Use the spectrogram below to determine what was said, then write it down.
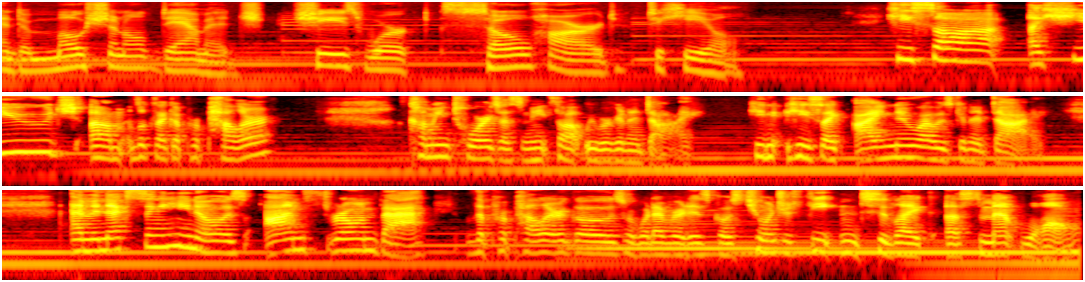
and emotional damage she's worked so hard to heal he saw a huge, um, it looked like a propeller coming towards us, and he thought we were going to die. He, he's like, I knew I was going to die. And the next thing he knows, I'm thrown back. The propeller goes, or whatever it is, goes 200 feet into like a cement wall,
